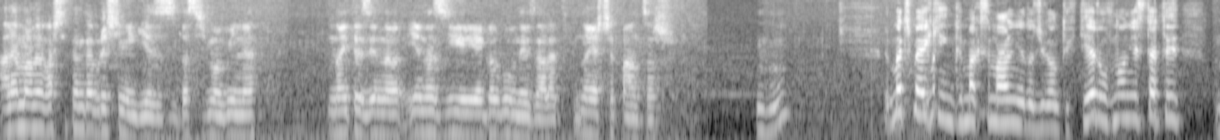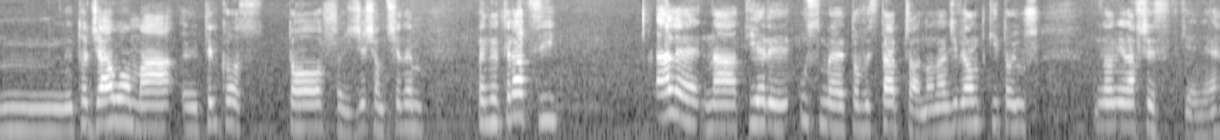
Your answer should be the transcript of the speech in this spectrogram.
Ale mamy właśnie ten dobry silnik, jest dosyć mobilny. No i to jest jedno, jedna z jego głównych zalet. No jeszcze pancerz. Matchmaking maksymalnie do dziewiątych tierów. No niestety mm, to działo ma y, tylko 167 penetracji, ale na tiery ósme to wystarcza. No na dziewiątki to już no nie na wszystkie, nie?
